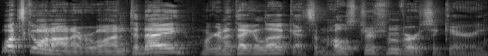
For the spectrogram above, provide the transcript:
What's going on everyone? Today we're going to take a look at some holsters from VersaCarry.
